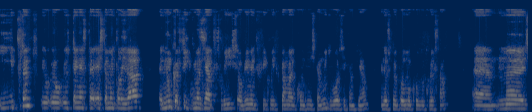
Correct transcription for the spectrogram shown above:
e, e, portanto, eu, eu, eu, tenho esta, esta mentalidade, nunca fico demasiado feliz, obviamente fico feliz porque é uma conquista muito boa ser campeão, ainda estou pelo meu clube do coração, mas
